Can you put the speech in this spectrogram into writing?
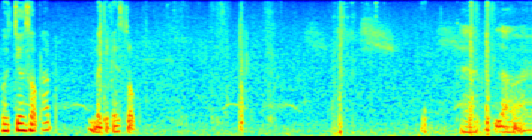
โอ้เจอศพครับ มันจะเป็นศพครับเรียบร้อย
